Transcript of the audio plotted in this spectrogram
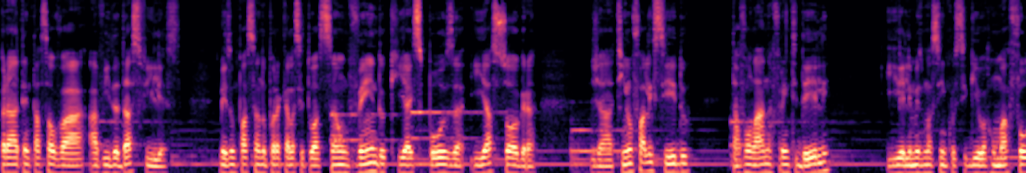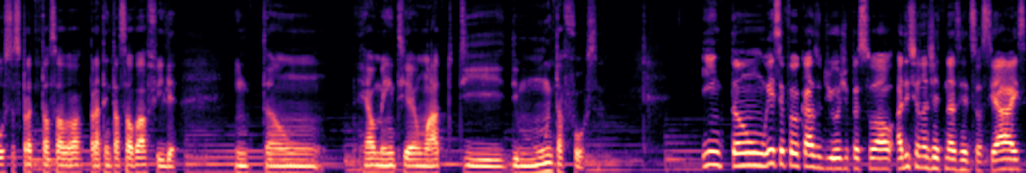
para tentar salvar a vida das filhas. Mesmo passando por aquela situação, vendo que a esposa e a sogra já tinham falecido, estavam lá na frente dele e ele mesmo assim conseguiu arrumar forças para tentar salvar para tentar salvar a filha. Então, realmente é um ato de, de muita força. Então, esse foi o caso de hoje, pessoal. Adiciona a gente nas redes sociais.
